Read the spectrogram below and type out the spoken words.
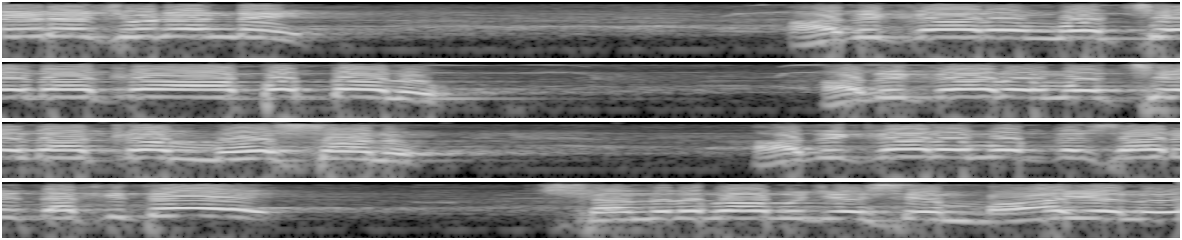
మీరే చూడండి. అధికారం వచ్చేదాకా అబద్ధాలు అధికారం వచ్చేదాకా మోసాలు అధికారం ఒక్కసారి దక్కితే చంద్రబాబు చేసే మాయలు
